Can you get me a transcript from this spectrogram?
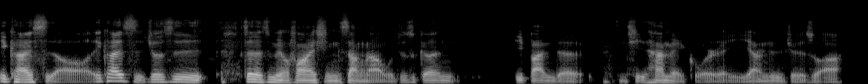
一开始哦，一开始就是 真的是没有放在心上啦。我就是跟一般的 其他美国人一样，就是觉得说啊，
